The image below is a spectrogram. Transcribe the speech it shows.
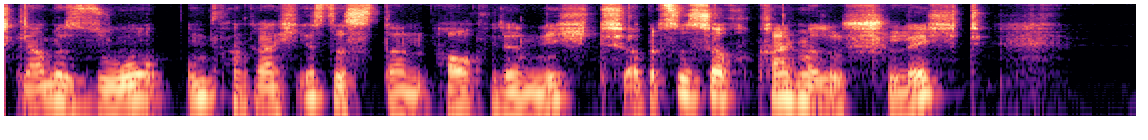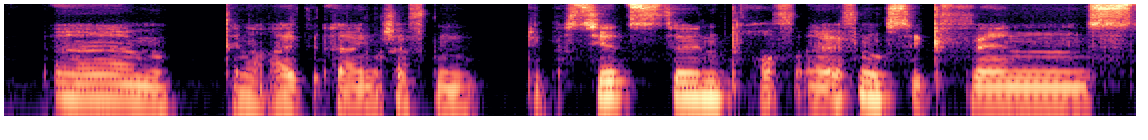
ich glaube, so umfangreich ist es dann auch wieder nicht. Aber das ist auch gar nicht mal so schlecht. Ähm, genau, Eigenschaften, die passiert sind, auf Eröffnungssequenz,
